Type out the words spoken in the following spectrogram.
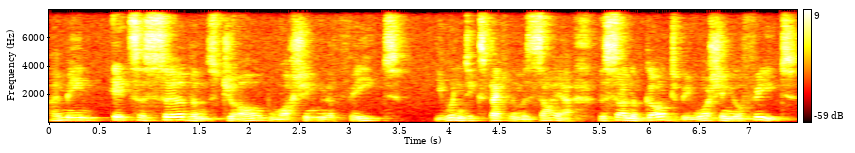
I mean, it's a servant's job washing the feet. You wouldn't expect the Messiah, the Son of God, to be washing your feet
